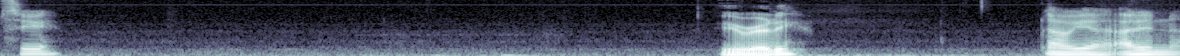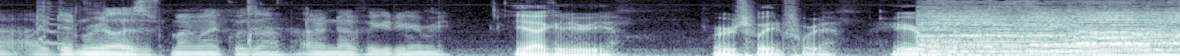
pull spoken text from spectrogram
See? You ready? Oh yeah, I didn't. I didn't realize if my mic was on. I don't know if you could hear me. Yeah, I could hear you. We're just waiting for you. Here we go.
